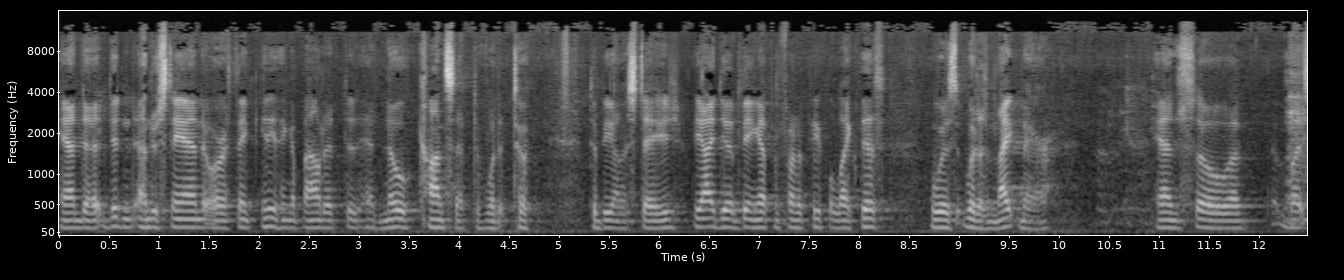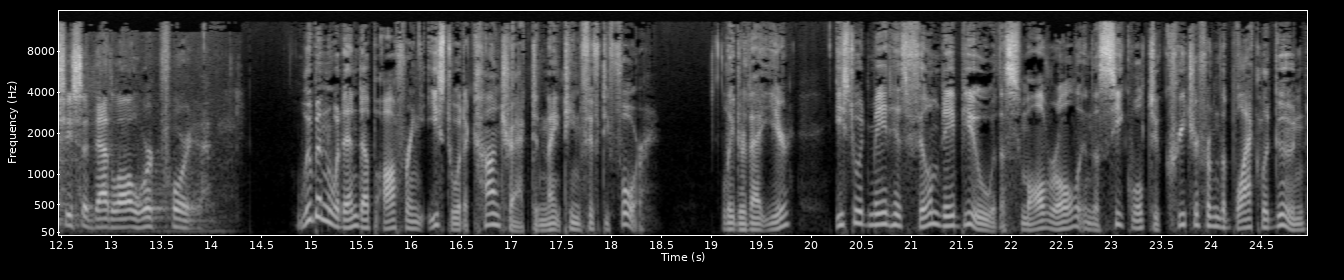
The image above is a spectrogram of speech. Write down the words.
and uh, didn't understand or think anything about it. Had no concept of what it took to be on a stage. The idea of being up in front of people like this was was a nightmare. And so, uh, but she said that'll all work for you. Lubin would end up offering Eastwood a contract in 1954. Later that year, Eastwood made his film debut with a small role in the sequel to Creature from the Black Lagoon,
